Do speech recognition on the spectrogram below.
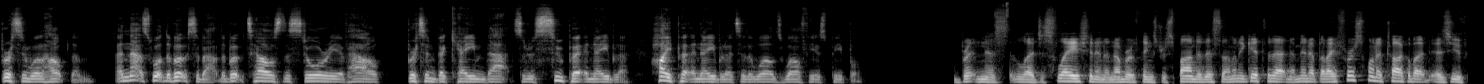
Britain will help them. And that's what the book's about. The book tells the story of how Britain became that sort of super enabler, hyper enabler to the world's wealthiest people. Britain has legislation and a number of things respond to this. I'm going to get to that in a minute, but I first want to talk about, as you've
